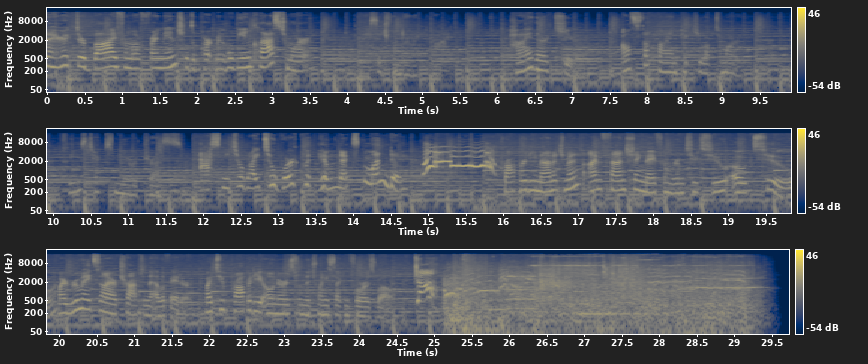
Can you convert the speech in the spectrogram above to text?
Director Bai from our financial department will be in class tomorrow. Message from Director Bai. Hi there, Q. I'll stop by and pick you up tomorrow. Please text me your address. Ask me to ride to work with him next Monday. Property management. I'm Fan Shengmei from room 2202. My roommates and I are trapped in the elevator. My two property owners from the 22nd floor as well. Jump!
